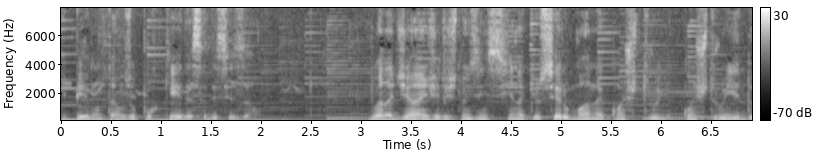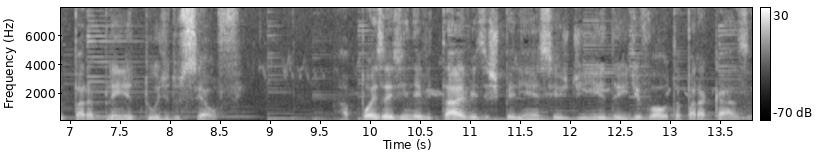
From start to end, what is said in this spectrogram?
e perguntamos o porquê dessa decisão. Joana de Ângeles nos ensina que o ser humano é construído para a plenitude do self, após as inevitáveis experiências de ida e de volta para casa.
